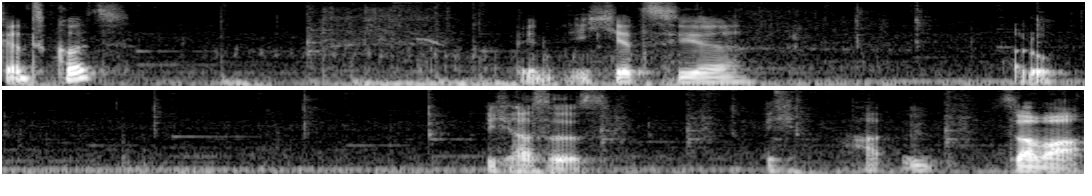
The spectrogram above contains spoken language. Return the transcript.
Ganz kurz. Bin ich jetzt hier. Hallo? Ich hasse es. Ich ha sag mal.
